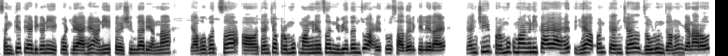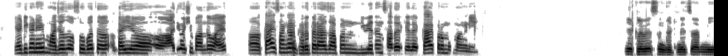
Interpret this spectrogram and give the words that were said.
संख्येत या ठिकाणी एकवटले आहे आणि तहसीलदार यांना याबाबतचा त्यांच्या प्रमुख मागण्याचं निवेदन जो आहे तो सादर केलेला आहे. त्यांची प्रमुख मागणी काय आहेत हे आपण त्यांच्या जवळून जाणून घेणार आहोत. या ठिकाणी माझ्या सोबत काही आदिवासी बांधव आहेत. काय सांगा खरं तर आज आपण निवेदन सादर केलंय. काय प्रमुख मागणी आहे? एकलव्य संघटनेचा मी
